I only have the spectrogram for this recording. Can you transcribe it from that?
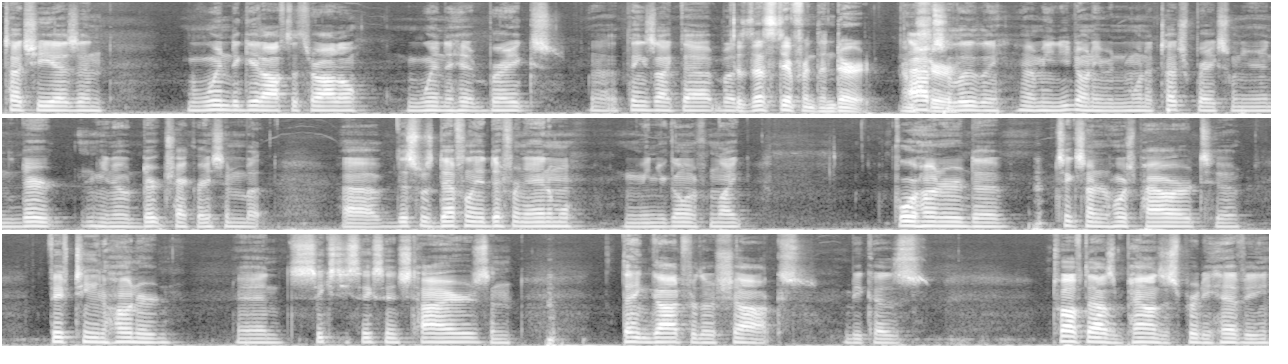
touchy as in when to get off the throttle, when to hit brakes, uh, things like that. But Because that's different than dirt. I'm sure. absolutely, I mean, you don't even want to touch brakes when you're in the dirt, you know, dirt track racing. But uh, this was definitely a different animal. I mean, you're going from like 400 to 600 horsepower to 1500 and 66 inch tires, and thank God for those shocks because 12,000 pounds is pretty heavy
